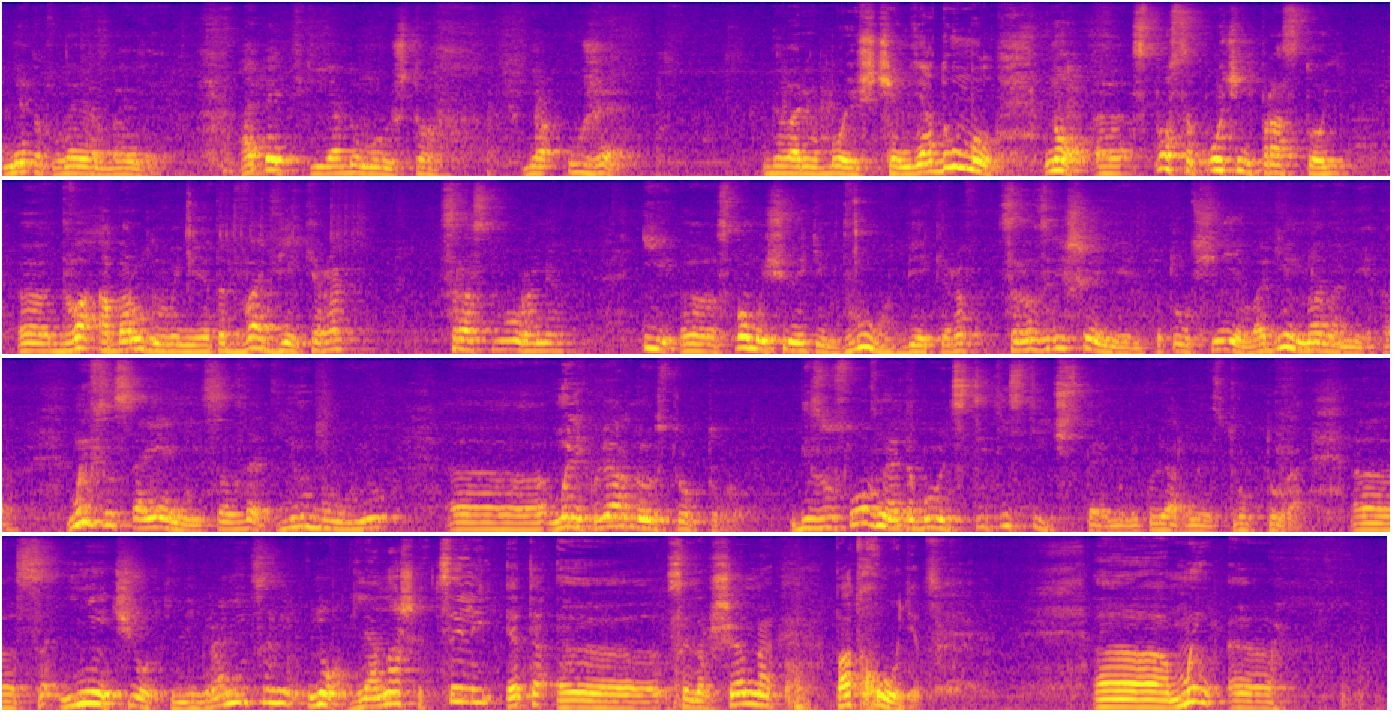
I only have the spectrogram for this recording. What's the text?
метод layer by layer. Опять-таки, я думаю, что я уже говорю больше, чем я думал, но э, способ очень простой. Э, два оборудования, это два бекера с растворами, и э, с помощью этих двух бекеров с разрешением по толщине в 1 нанометр мы в состоянии создать любую э, молекулярную структуру. Безусловно, это будет статистическая молекулярная структура э, с нечеткими границами, но для наших целей это э, совершенно подходит. Э, мы э,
